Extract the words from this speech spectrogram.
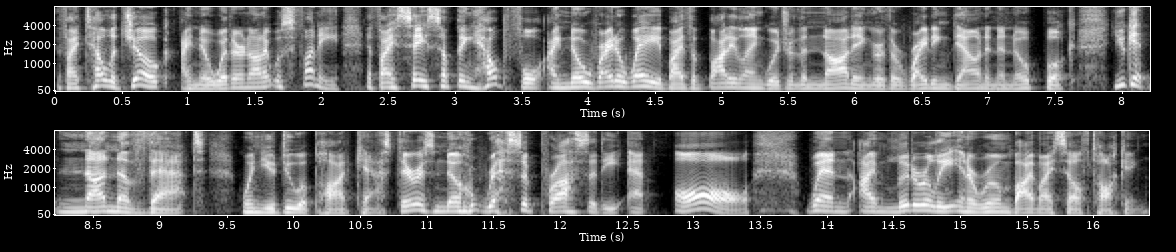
If I tell a joke, I know whether or not it was funny. If I say something helpful, I know right away by the body language or the nodding or the writing down in a notebook. You get none of that when you do a podcast. There is no reciprocity at all when I'm literally in a room by myself talking.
